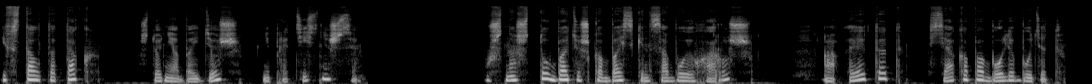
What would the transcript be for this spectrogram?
И встал-то так, что не обойдешь, не протиснешься. Уж на что батюшка Баськин собою хорош, а этот всяко поболе будет.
